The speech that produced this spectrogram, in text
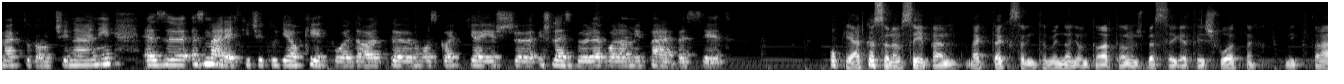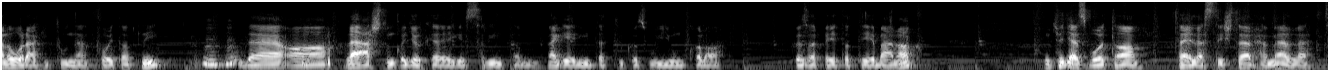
meg tudom csinálni, ez, ez már egy kicsit ugye a két oldalt mozgatja, és, és lesz bőle valami párbeszéd. Oké, hát köszönöm szépen nektek, szerintem egy nagyon tartalmas beszélgetés volt, meg még talán órákig tudnánk folytatni, uh-huh. de a, leástunk a gyökereig, és szerintem megérintettük az újjunkkal a közepét a témának. Úgyhogy ez volt a fejlesztés terhe mellett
